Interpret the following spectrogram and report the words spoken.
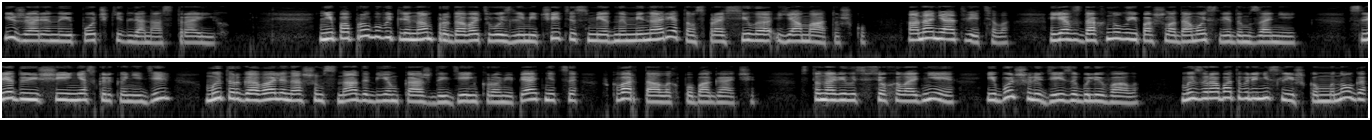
и жареные почки для нас троих. «Не попробовать ли нам продавать возле мечети с медным минаретом?» — спросила я матушку. Она не ответила. Я вздохнула и пошла домой следом за ней. Следующие несколько недель мы торговали нашим снадобьем каждый день, кроме пятницы, в кварталах побогаче. Становилось все холоднее, и больше людей заболевало. Мы зарабатывали не слишком много,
